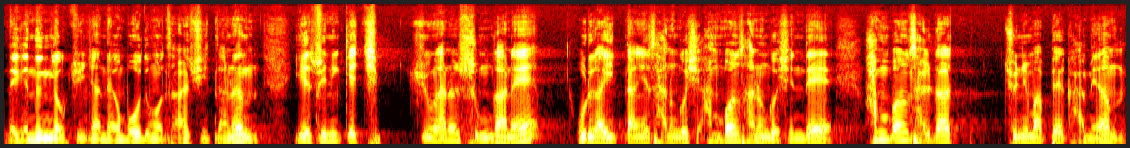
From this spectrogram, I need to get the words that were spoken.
내게 능력 주냐 내가 모든 것을 할 수 있다는 예수님께 집중하는 순간에 우리가 이 땅에 사는 것이 한 번 사는 것인데 한 번 살다 주님 앞에 가면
